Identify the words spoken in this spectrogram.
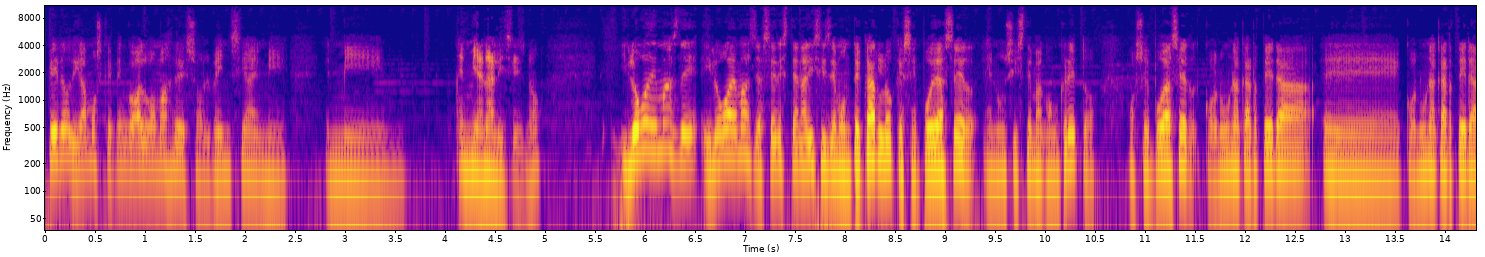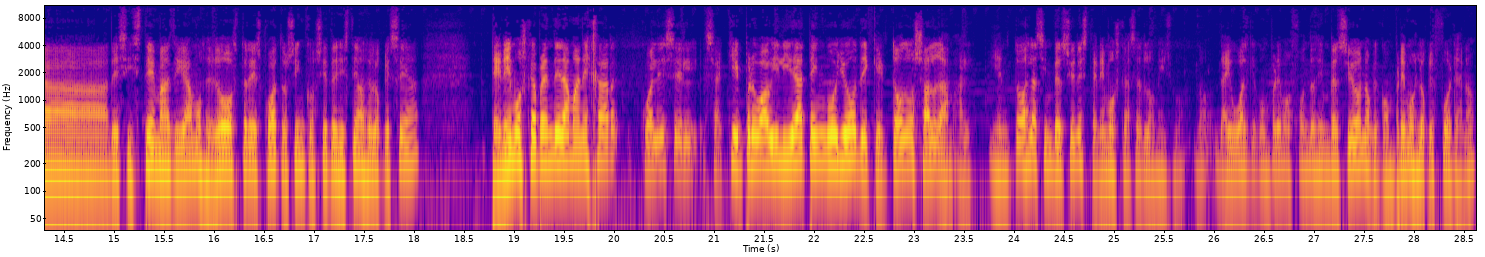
Pero digamos que tengo algo más de solvencia en mi, en mi, en mi análisis, ¿no? Y luego además de y luego además de hacer este análisis de Monte Carlo que se puede hacer en un sistema concreto o se puede hacer con una cartera eh, con una cartera de sistemas digamos de 2, 3, 4, 5, 7 sistemas de lo que sea tenemos que aprender a manejar cuál es el, o sea, qué probabilidad tengo yo de que todo salga mal. Y en todas las inversiones tenemos que hacer lo mismo, ¿no? Da igual que compremos fondos de inversión o que compremos lo que fuera, ¿no?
